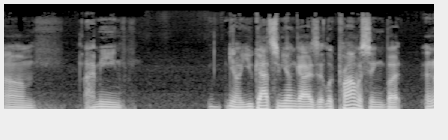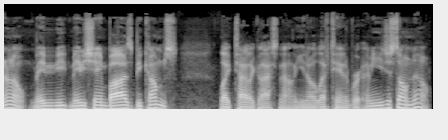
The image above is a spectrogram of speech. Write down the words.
Um, I mean, you know, you got some young guys that look promising, but I don't know. Maybe maybe Shane Baz becomes like Tyler Glasnow. you know, left-handed. I mean, you just don't know.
